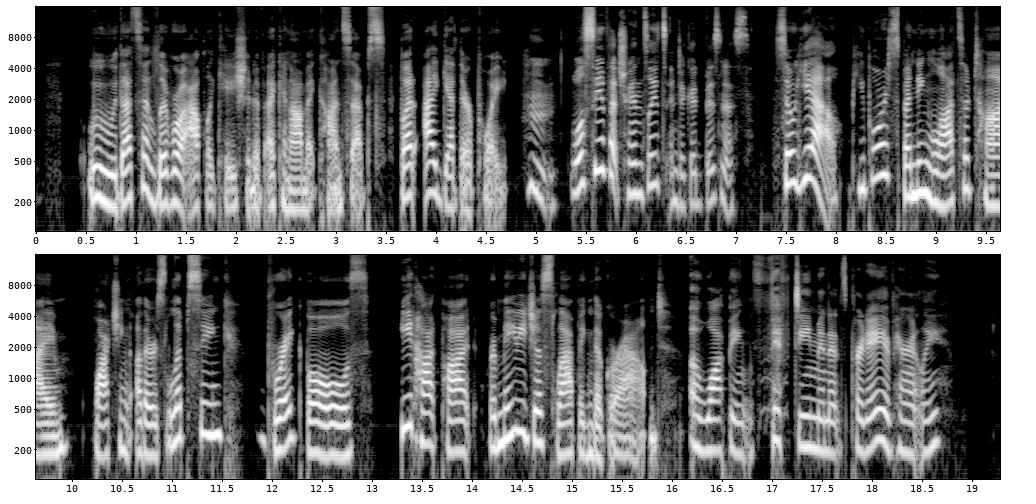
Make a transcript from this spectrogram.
Ooh, that's a liberal application of economic concepts, but I get their point. Hmm, we'll see if that translates into good business. So, yeah, people are spending lots of time watching others lip sync, break bowls, eat hot pot, or maybe just slapping the ground. A whopping 15 minutes per day, apparently.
